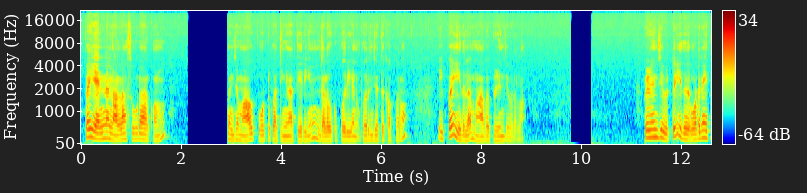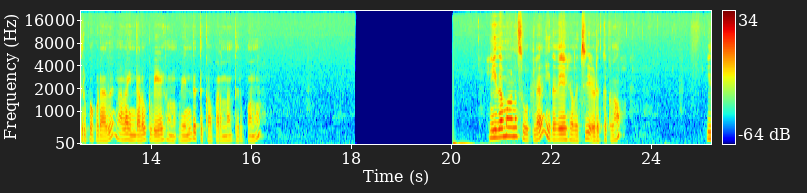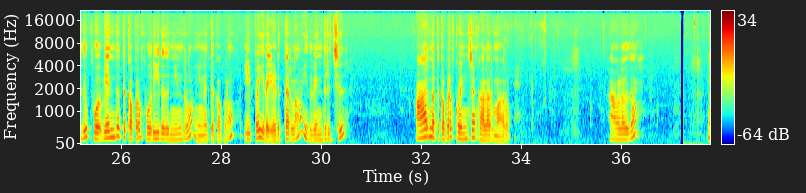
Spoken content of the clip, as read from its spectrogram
இப்போ எண்ணெய் நல்லா சூடாக இருக்கணும். கொஞ்சம் மாவு போட்டு பார்த்தீங்கன்னா தெரியும் இந்த அளவுக்கு பொரியணும் பொரிஞ்சதுக்கப்புறம் இப்போ இதில் மாவை பிழிஞ்சு விடலாம். பிழிஞ்சு விட்டு இதை உடனே திருப்பக்கூடாது. நல்லா இந்த அளவுக்கு வேகணும் வெந்ததுக்கு அப்புறம் தான் திருப்பணும். மிதமான சூட்டில் இதை வேக வச்சு எடுத்துக்கலாம். இது பொ வெந்ததுக்கப்புறம் பொரியிறது நின்றும் நின்றதுக்கப்புறம் இப்போ இதை எடுத்துடலாம். இது வெந்துருச்சு. ஆறுனதுக்கப்புறம் கொஞ்சம் கலர் மாறும். அவ்வளவுதான்.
